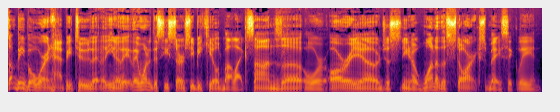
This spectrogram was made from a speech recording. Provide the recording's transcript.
Some people weren't happy too that you know they, they wanted to see Cersei be killed by like Sansa or Arya or just you know one of the Starks basically, and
